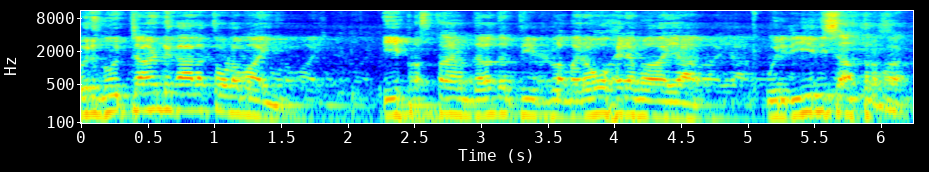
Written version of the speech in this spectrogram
ഒരു നൂറ്റാണ്ട് കാലത്തോളമായി ഈ പ്രസ്ഥാനം നിലനിർത്തിയിട്ടുള്ള മനോഹരമായ ഒരു രീതിശാസ്ത്രമാണ്.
